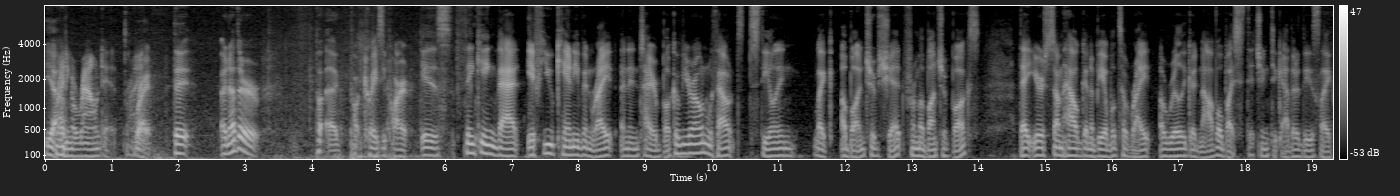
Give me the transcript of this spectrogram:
Yeah. writing around it, right? Right. the another p- uh, p- crazy part is thinking that if you can't even write an entire book of your own without stealing like a bunch of shit from a bunch of books that you're somehow going to be able to write a really good novel by stitching together these like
